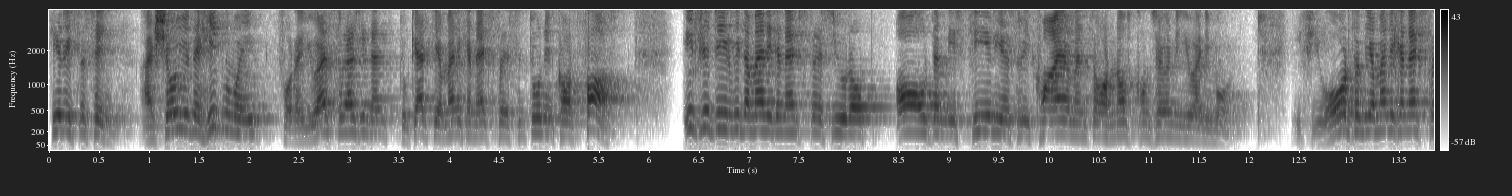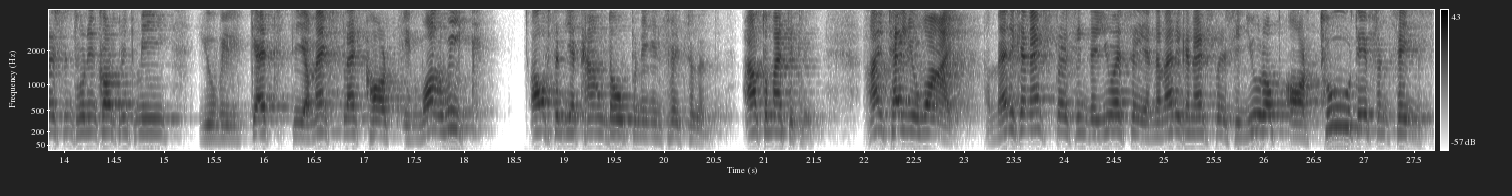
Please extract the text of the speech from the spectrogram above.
Here is the thing. I show you the hidden way for a US resident to get the American Express Centurion card fast. If you deal with American Express Europe, all the mysterious requirements are not concerning you anymore. If you order the American Express Centurion card with me, you will get the Amex Black card in one week after the account opening in Switzerland automatically. I tell you why. American Express in the USA and American Express in Europe are two different things.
